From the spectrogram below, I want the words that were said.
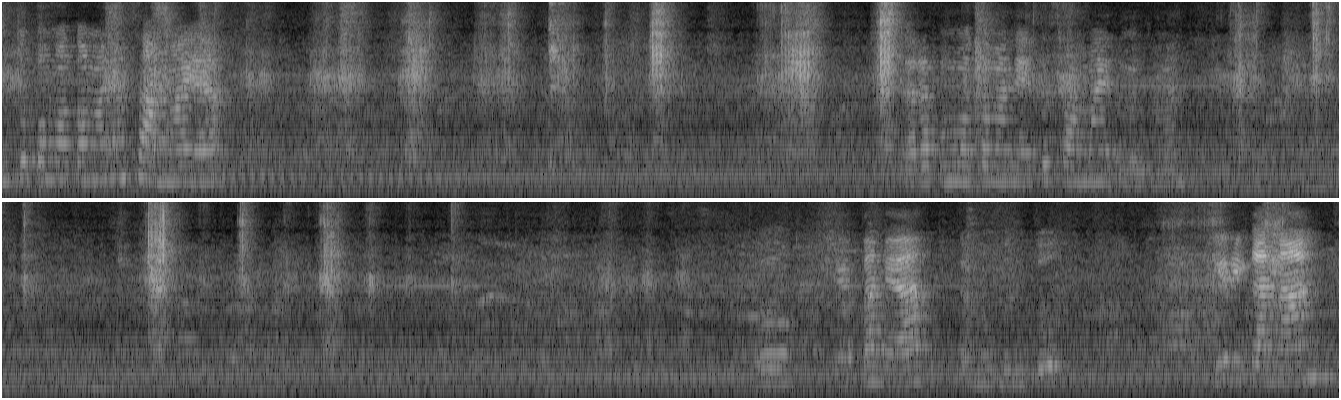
Untuk pemotongannya sama ya. Cara pemotongannya itu sama ya teman-teman. Tuh kelihatan ya dan membentuk kiri kanan.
